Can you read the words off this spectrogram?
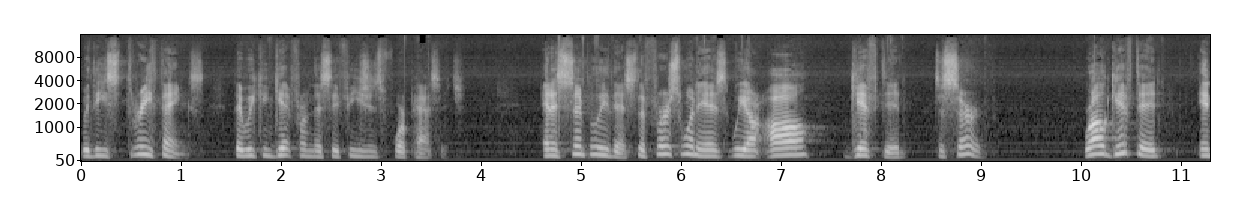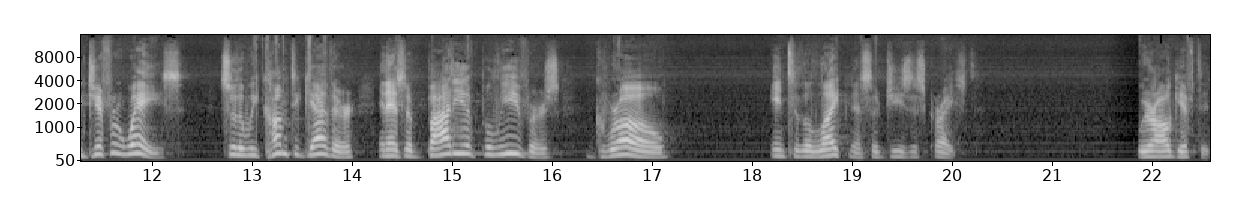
with these three things that we can get from this Ephesians 4 passage. And it's simply this the first one is we are all gifted to serve. We're all gifted in different ways so that we come together and, as a body of believers, grow into the likeness of Jesus Christ. We're all gifted.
